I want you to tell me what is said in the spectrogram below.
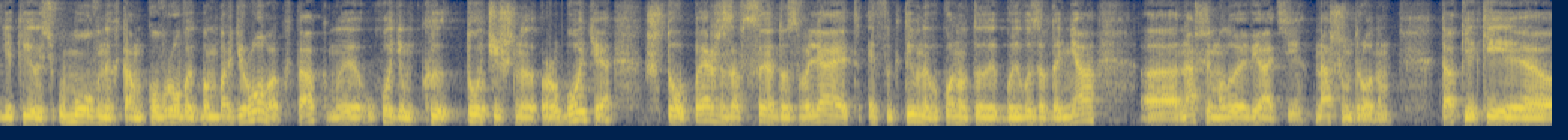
якихось умовних там коврових бомбардіровок. Так, ми уходимо к точечній роботі, що перш за все дозволяє ефективно виконувати бойові завдання е, нашої малої авіації, нашим дронам. Так, які е,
